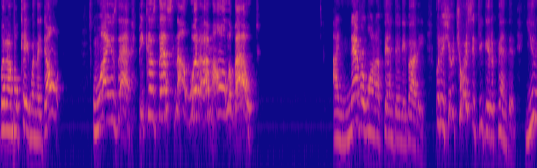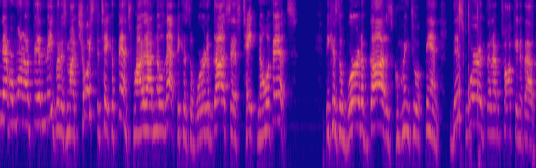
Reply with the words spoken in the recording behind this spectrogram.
but I'm okay when they don't. Why is that? Because that's not what I'm all about. I never want to offend anybody, but it's your choice if you get offended. You never want to offend me, but it's my choice to take offense. Why did I know that? Because the word of God says, take no offense. Because the word of God is going to offend. This word that I'm talking about,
